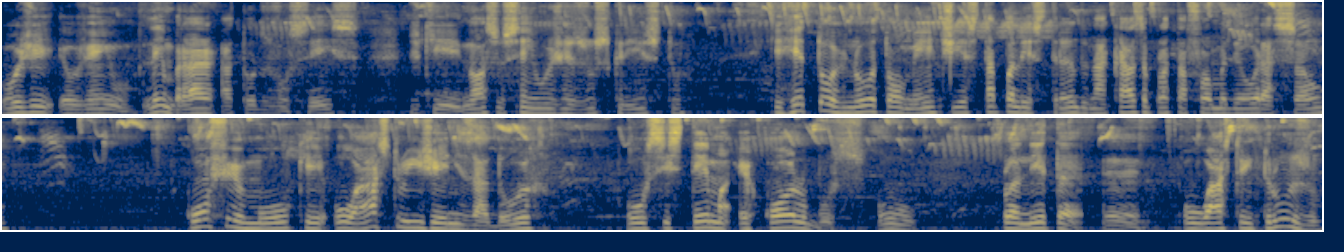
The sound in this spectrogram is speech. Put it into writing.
Hoje eu venho lembrar a todos vocês de que nosso Senhor Jesus Cristo, que retornou atualmente e está palestrando na casa plataforma de oração, confirmou que o astro higienizador ou sistema Hercólobus, ou planeta, é, ou astro intruso,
